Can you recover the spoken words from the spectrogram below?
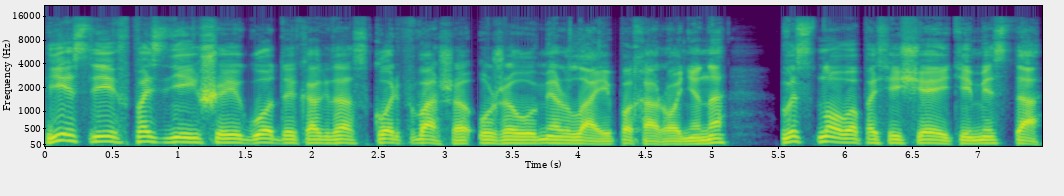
Если в позднейшие годы, когда скорбь ваша уже умерла и похоронена, вы снова посещаете места,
